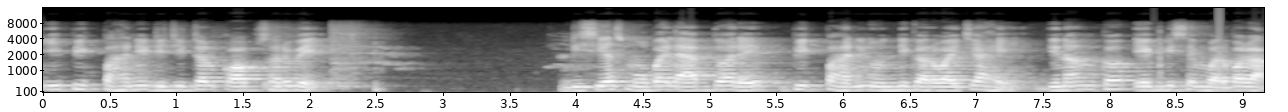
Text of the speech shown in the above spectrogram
ई पीक पाहणी digital crop survey D C S mobile ॲपद्वारे पीक पाहणी नोंदणी करवायची आहे. दिनांक एक डिसेंबर. बघा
